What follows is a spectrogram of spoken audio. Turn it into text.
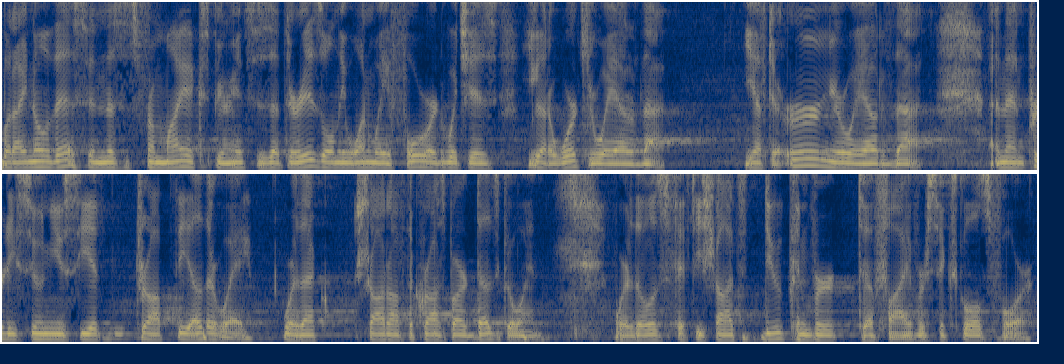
But I know this, and this is from my experience, is that there is only one way forward, which is you got to work your way out of that. You have to earn your way out of that. And then pretty soon you see it drop the other way, where that shot off the crossbar does go in, where those 50 shots do convert to five or six goals for.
